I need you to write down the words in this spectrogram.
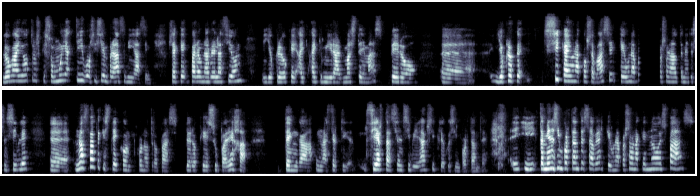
Luego hay otros que son muy activos y siempre hacen y hacen. O sea que para una relación yo creo que hay, que mirar más temas, pero eh, yo creo que sí que hay una cosa base, que una persona altamente sensible eh, no hace falta que esté con, otro paz, pero que su pareja tenga una cierta sensibilidad, sí creo que es importante. Y, también es importante saber que una persona que no es paz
